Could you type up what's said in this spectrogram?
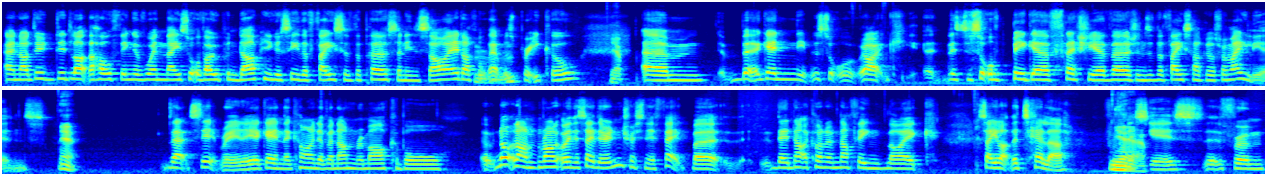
and i did did like the whole thing of when they sort of opened up and you could see the face of the person inside i thought that was mm-hmm. pretty cool Yep. um but again it was sort of like there's just sort of bigger fleshier versions of the face huggers from aliens Yeah. that's it really again they're kind of an unremarkable not an unremarkable I mean, they say they're an interesting effect but they're not kind of nothing like say like the teller from Yeah. this year's from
